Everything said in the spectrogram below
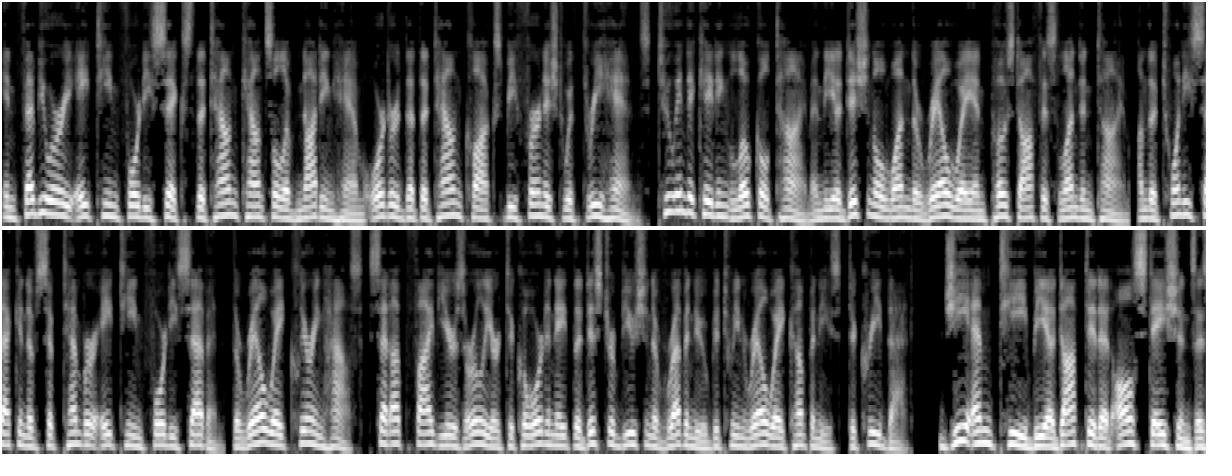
in February 1846 the Town Council of Nottingham ordered that the town clocks be furnished with three hands, two indicating local time and the additional one the Railway and Post Office London time. On the 22nd of September 1847, the Railway Clearing House, set up five years earlier to coordinate the distribution of revenue between railway companies, decreed that GMT be adopted at all stations as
